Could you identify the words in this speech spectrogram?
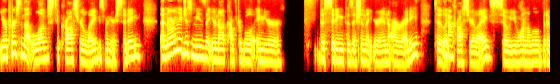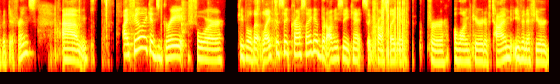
you're a person that loves to cross your legs when you're sitting, that normally just means that you're not comfortable in your the sitting position that you're in already to like Yeah. cross your legs. So you want a little bit of a difference. Um, I feel like it's great for people that like to sit cross-legged, but obviously you can't sit cross-legged for a long period of time, even if you're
